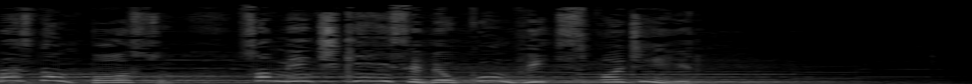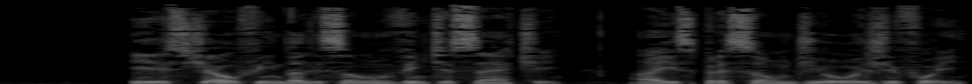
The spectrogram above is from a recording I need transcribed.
mas não posso. Somente quem recebeu convites pode ir. Este é o fim da lição 27. A expressão de hoje foi:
